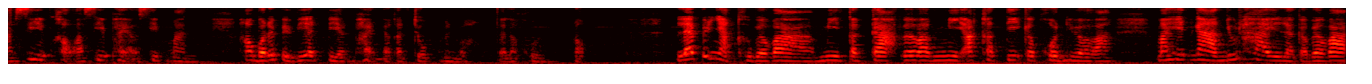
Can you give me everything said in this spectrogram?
อาชีพเขาอาชีพไผอาชีพมันเขาบ่ได้ไปเวียดเปลี่ยนไผแล้วก็จบม่นบ่แต่ละคนเนาะและเป็นอย่างคือแบบว่ามีตะกะแบบว่ามีอคติกับคนที่แบบว่า มาเฮ็ดงานยู่ไทยแล้วก็แบบว่า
